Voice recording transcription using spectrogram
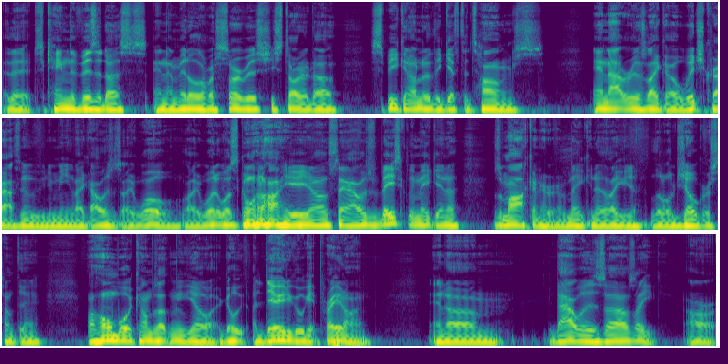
that came to visit us in the middle of a service. She started uh, speaking under the gift of tongues, and that was like a witchcraft movie to me. Like I was just like, whoa, like what what's going on here? You know what I'm saying? I was basically making a I was mocking her, making it like a little joke or something. My homeboy comes up to me, yo, I go, I dare you to go get prayed on, and um, that was uh, I was like, all right,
